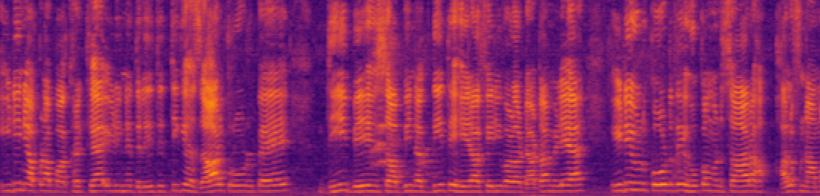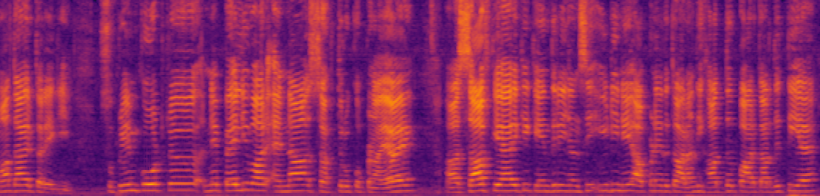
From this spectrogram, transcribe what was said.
ਈਡੀ ਨੇ ਆਪਣਾ ਪੱਖ ਰੱਖਿਆ। ਈਡੀ ਨੇ ਦਲੀਲ ਦਿੱਤੀ ਕਿ 1000 ਕਰੋੜ ਰੁਪਏ ਦੀ ਬੇਹਿਸਾਬੀ ਨਕਦੀ ਤੇ ਹੇਰਾਫੇਰੀ ਵਾਲਾ ਡਾਟਾ ਮਿਲਿਆ ਹੈ। ਈਡੀ ਹੁਣ ਕੋਰਟ ਦੇ ਹੁਕਮ ਅਨੁਸਾਰ ਹ- ਹਲਫਨਾਮਾ ਦਾਇਰ ਕਰੇਗੀ। ਸੁਪਰੀਮ ਕੋਰਟ ਨੇ ਪਹਿਲੀ ਵਾਰ ਇੰਨਾ ਸਖਤ ਰੁਖ ਅਪਣਾਇਆ ਹੈ। ਸਾਫ਼ ਕਿਹਾ ਹੈ ਕਿ ਕੇਂਦਰੀ ਏਜੰਸੀ ਈਡੀ ਨੇ ਆਪਣੇ ਅਧਿਕਾਰਾਂ ਦੀ ਹੱਦ ਪਾਰ ਕਰ ਦਿੱਤੀ ਹੈ।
